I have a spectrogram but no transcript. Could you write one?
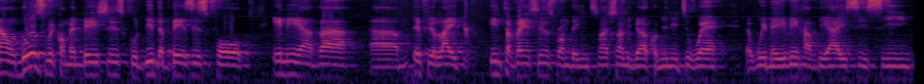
Now, those recommendations could be the basis for any other, um, if you like, interventions from the international legal community where we may even have the ICC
